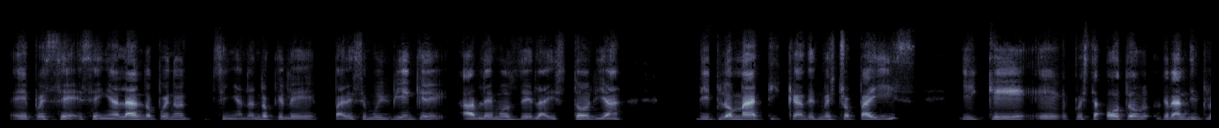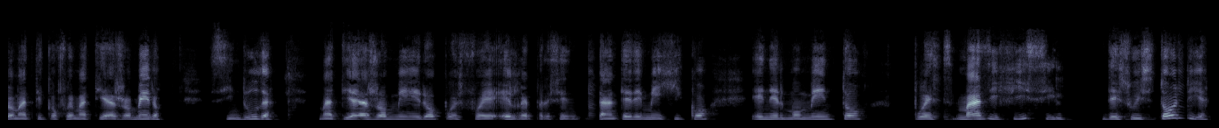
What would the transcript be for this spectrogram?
eh, pues señalando, bueno, señalando que le parece muy bien que hablemos de la historia diplomática de nuestro país y que eh, pues otro gran diplomático fue Matías Romero, sin duda. Matías Romero pues fue el representante de México en el momento pues más difícil de su historia,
